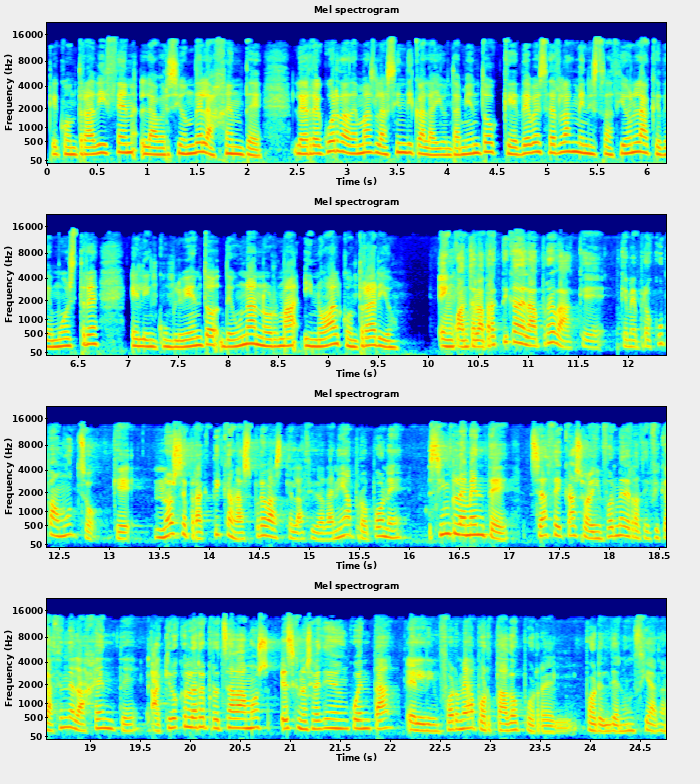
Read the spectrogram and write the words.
que contradicen la versión del agente. Le recuerda además la síndica al ayuntamiento que debe ser la administración la que demuestre el incumplimiento de una norma y no al contrario. En cuanto a la práctica de la prueba, que, que, me preocupa mucho que no se practican las pruebas que la ciudadanía propone, simplemente se hace caso al informe de ratificación de la gente. Aquí lo que le reprochábamos es que no se había tenido en cuenta el informe aportado por el, por el denunciado.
